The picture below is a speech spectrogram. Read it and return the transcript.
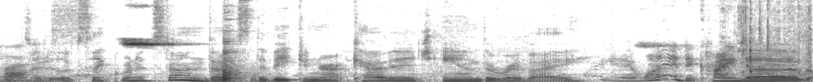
Promise That's what it looks like when it's done. That's the bacon wrap cabbage and the ribeye I wanted to kind of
